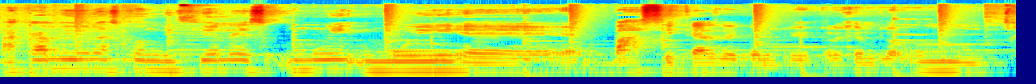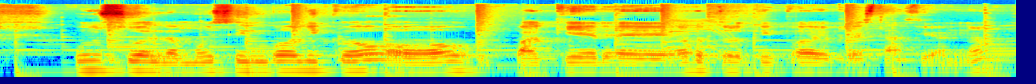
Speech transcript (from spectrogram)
a cambio de unas condiciones muy, muy eh, básicas de cumplir. Por ejemplo, un, un sueldo muy simbólico o cualquier eh, otro tipo de prestación, ¿no?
